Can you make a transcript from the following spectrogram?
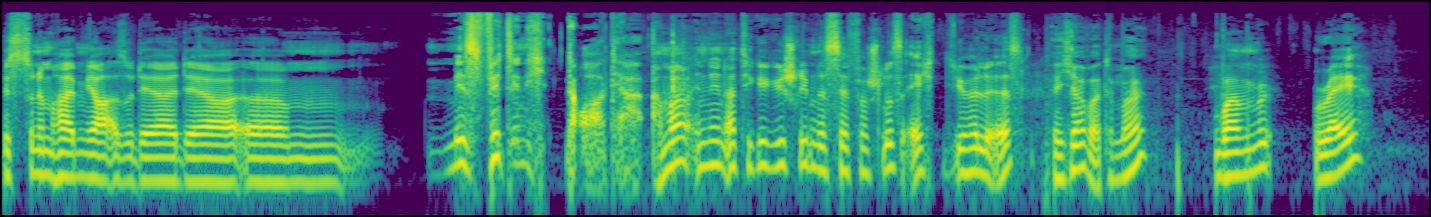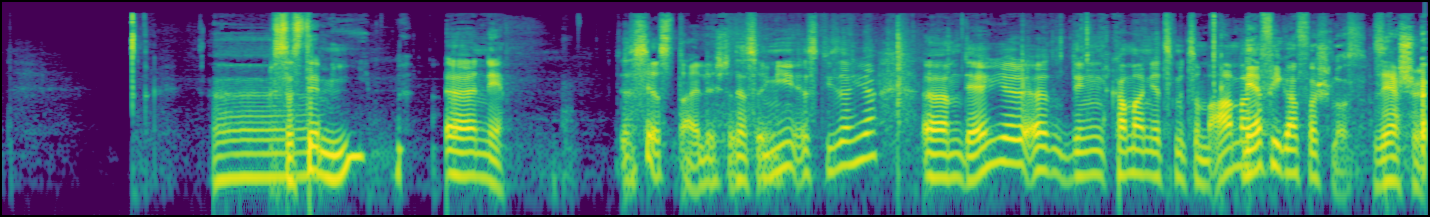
bis zu einem halben Jahr, also der, der ähm, Misfit, den ich. Oh, der haben wir in den Artikel geschrieben, dass der Verschluss echt die Hölle ist. Welcher? Warte mal. War Ray? Äh, Ist das der Mi? Äh, nee. Das ist ja stylisch. Das, Das Ding. Mi ist dieser hier. Ähm, der hier, äh, den kann man jetzt mit so einem Armband. nerviger Verschluss. Sehr schön.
